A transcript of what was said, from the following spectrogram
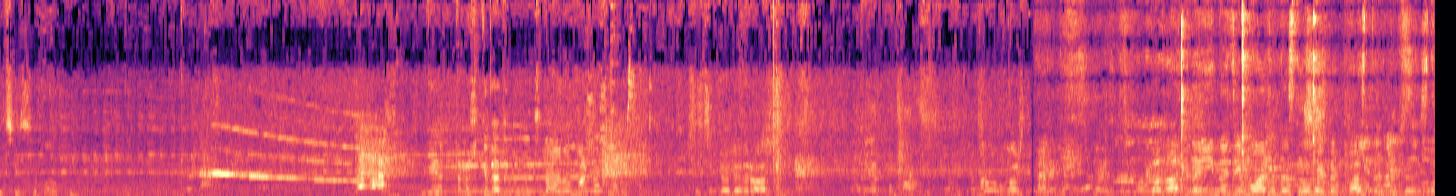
Оцю собаку. Ні, трошки треба було туди. Ну можна ще раз? Чи тільки один раз? А, можна. Та ладно, іноді можна, слухайте, впасти в дитинстві.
